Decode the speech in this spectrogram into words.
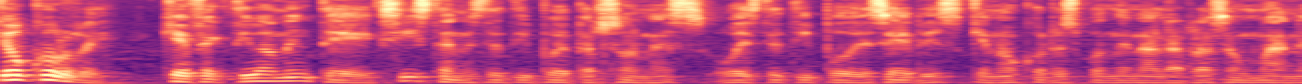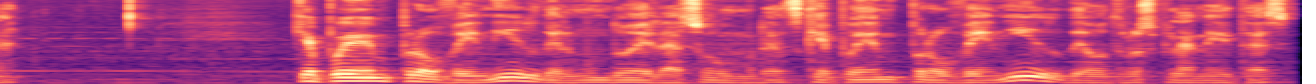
¿Qué ocurre? Que efectivamente existan este tipo de personas o este tipo de seres que no corresponden a la raza humana, que pueden provenir del mundo de las sombras, que pueden provenir de otros planetas,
